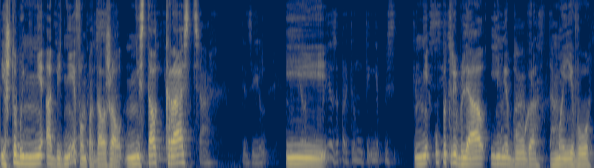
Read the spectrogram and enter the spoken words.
И чтобы не обеднев, он продолжал, не стал красть и не употреблял имя Бога моего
